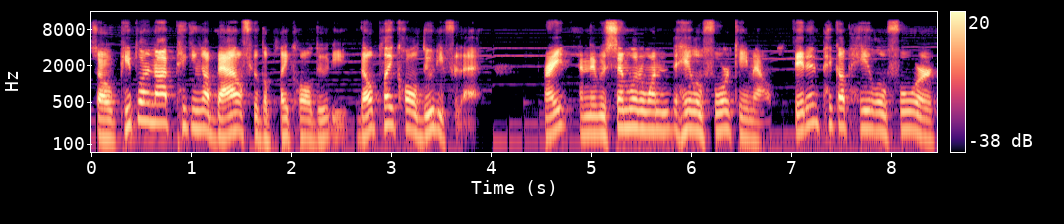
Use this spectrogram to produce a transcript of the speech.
So people are not picking up Battlefield to play Call of Duty. They'll play Call of Duty for that, right? And it was similar to when Halo 4 came out. They didn't pick up Halo 4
